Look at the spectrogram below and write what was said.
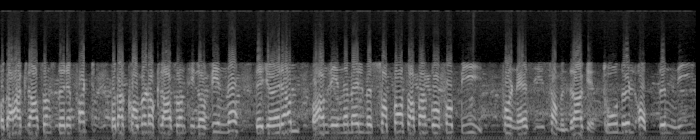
Og da har Claesson større fart. Og da kommer nok Claesson til å vinne. Det gjør han. Og han vinner vel med såpass at han går forbi Fornes i sammendraget. 2.08,9,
